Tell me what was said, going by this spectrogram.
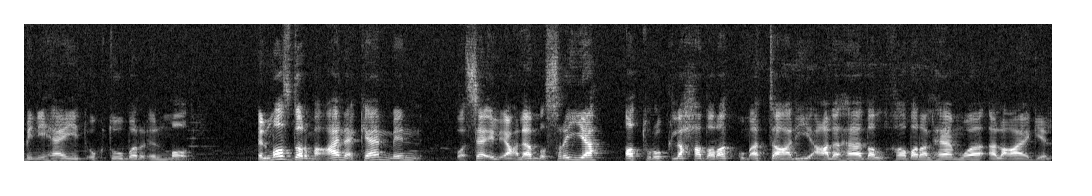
بنهاية أكتوبر الماضي. المصدر معانا كان من وسائل إعلام مصرية. أترك لحضراتكم التعليق على هذا الخبر الهام والعاجل.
